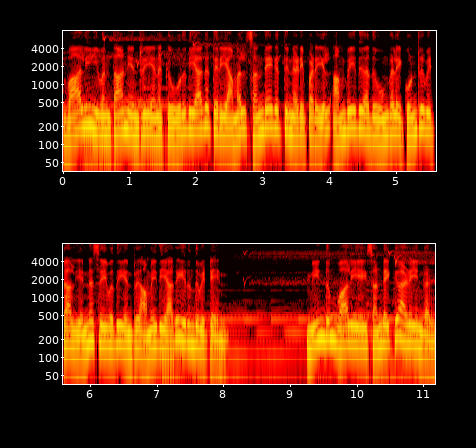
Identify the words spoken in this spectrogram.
வாலி இவன்தான் என்று எனக்கு உறுதியாக தெரியாமல் சந்தேகத்தின் அடிப்படையில் அம்பெய்து அது உங்களை கொன்றுவிட்டால் என்ன செய்வது? என்று அமைதியாக இருந்துவிட்டேன். மீண்டும் வாலியை சண்டைக்கு அழையுங்கள்.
